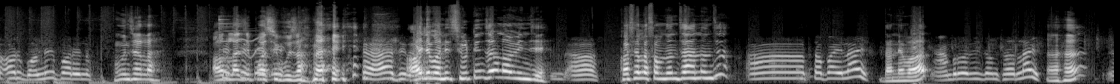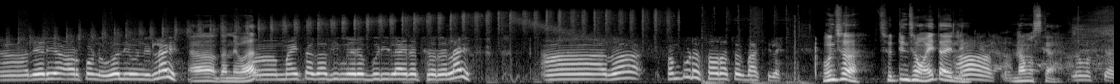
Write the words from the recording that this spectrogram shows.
अरू भन्नै परेन। हुन्छ ल। अरूलाई चाहिँ पछि हजुर। अहिले भने छुट्टिन्छौँ नवीनजी कसैलाई सम्झाउन चाहनुहुन्छ? तपाईँलाई। धन्यवाद। हाम्रो रिजन सरलाई। रेडियो अर्पण होल युनिटलाई धन्यवाद। माइत गजी मेरो बुढीलाई र छोरालाई। र सम्पूर्ण सौराचोकवासीलाई हुन्छ छुट्टिन्छौँ है त अहिले। नमस्कार। नमस्कार।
